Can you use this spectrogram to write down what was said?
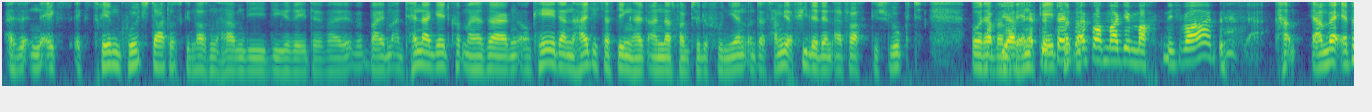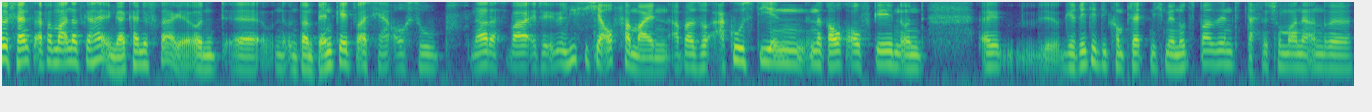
also einen ex extremen Kultstatus genossen haben, die, die Geräte. Weil beim Antenna-Gate konnte man ja sagen, okay, dann halte ich das Ding halt anders beim Telefonieren. Und das haben ja viele dann einfach geschluckt. Oder Habt beim Bandgate. Apple-Fans einfach mal gemacht, nicht wahr? Ja, haben, haben wir Apple-Fans einfach mal anders gehalten, gar keine Frage. Und, äh, und, und beim Bandgate war es ja auch so, pff, na, das war, ließ sich ja auch vermeiden. Aber so Akkus, die in, in Rauch aufgehen und äh, Geräte, die komplett nicht mehr nutzbar sind, das ist schon mal eine andere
